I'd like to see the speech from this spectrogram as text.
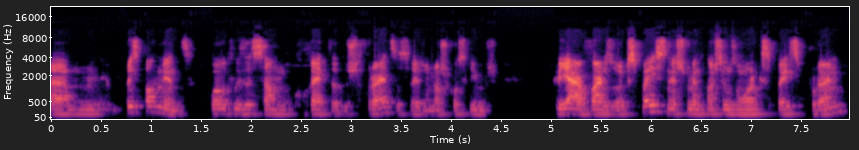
Um, principalmente com a utilização correta dos threads, ou seja, nós conseguimos criar vários workspaces. Neste momento, nós temos um workspace por ano.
